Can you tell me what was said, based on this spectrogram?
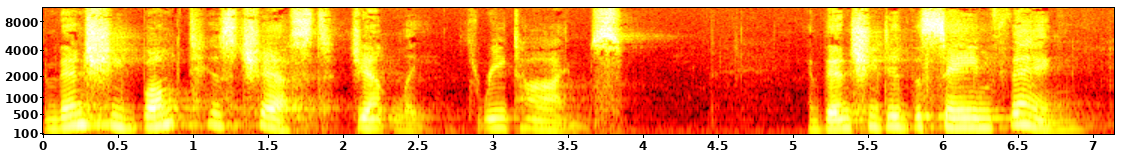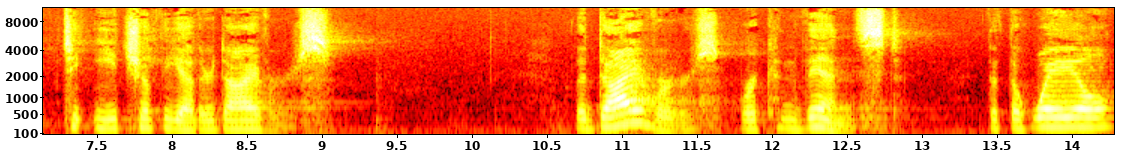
and then she bumped his chest gently three times. And then she did the same thing to each of the other divers. The divers were convinced that the whale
